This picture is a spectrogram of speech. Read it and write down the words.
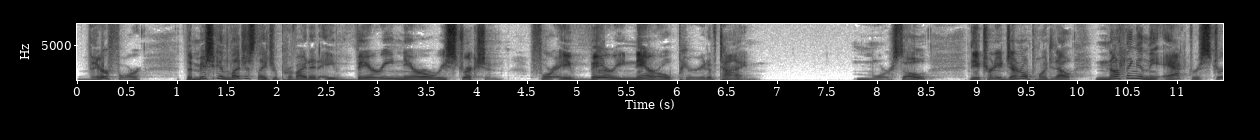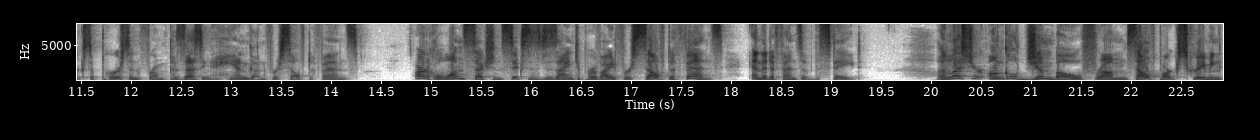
Therefore, the Michigan legislature provided a very narrow restriction for a very narrow period of time. More so, the Attorney General pointed out nothing in the Act restricts a person from possessing a handgun for self defense. Article 1, Section 6 is designed to provide for self defense and the defense of the state. Unless you're Uncle Jimbo from South Park screaming,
